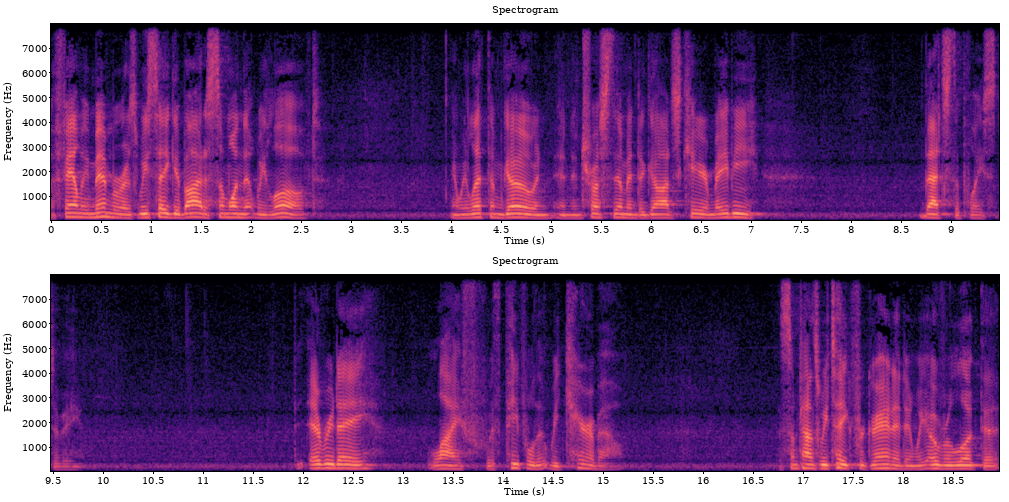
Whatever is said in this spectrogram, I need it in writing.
a family member as we say goodbye to someone that we loved and we let them go and, and entrust them into God's care, maybe that's the place to be. The everyday life with people that we care about. Sometimes we take for granted and we overlook that,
